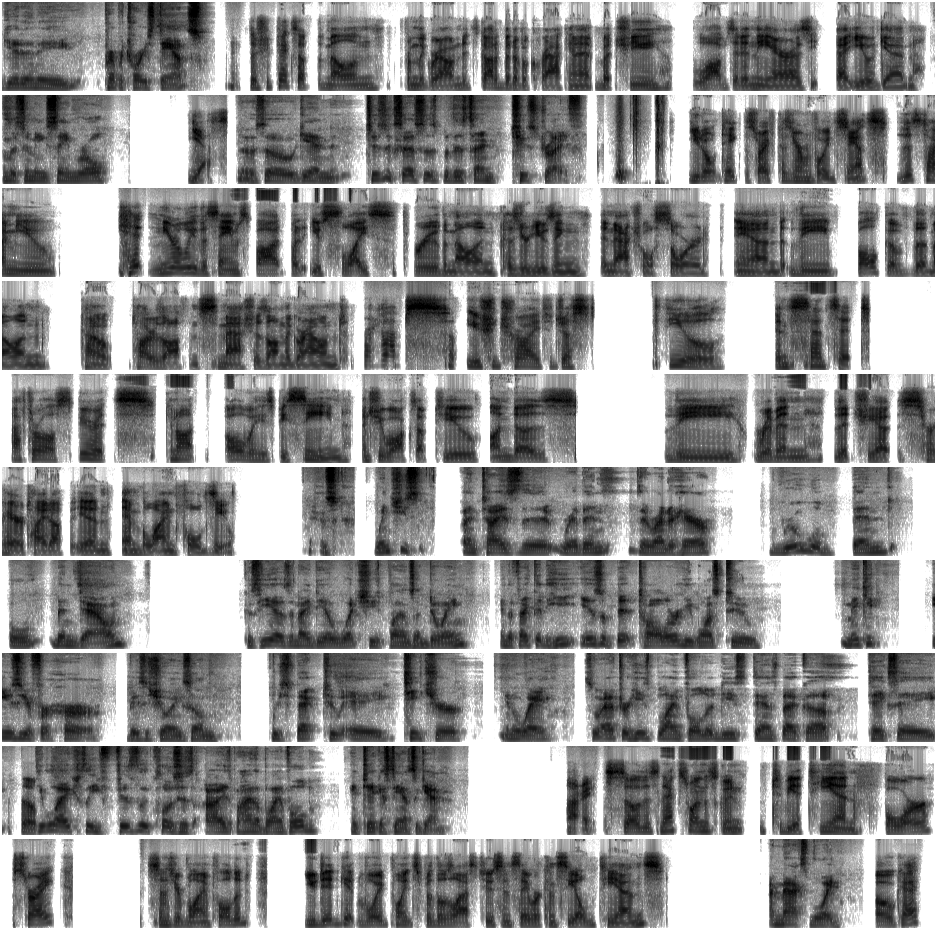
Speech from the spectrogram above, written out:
get in a preparatory stance. So she picks up the melon from the ground. It's got a bit of a crack in it, but she lobs it in the air as at you again. I'm assuming same roll. Yes. Uh, so again, two successes, but this time two strife. You don't take the strife because you're in void stance. This time you hit nearly the same spot, but you slice through the melon because you're using an actual sword. And the bulk of the melon kind of totters off and smashes on the ground. Perhaps you should try to just feel and sense it. After all, spirits cannot always be seen. And she walks up to you, undoes the ribbon that she has her hair tied up in, and blindfolds you. Yes. When she unties the ribbon around her hair, Rue will bend bend down because he has an idea what she plans on doing, and the fact that he is a bit taller, he wants to make it easier for her, basically showing some respect to a teacher in a way. So after he's blindfolded, he stands back up, takes a So he will actually physically close his eyes behind the blindfold and take a stance again. All right. So this next one is going to be a TN4 strike since you're blindfolded. You did get void points for those last two since they were concealed TNs. I max void. Okay.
